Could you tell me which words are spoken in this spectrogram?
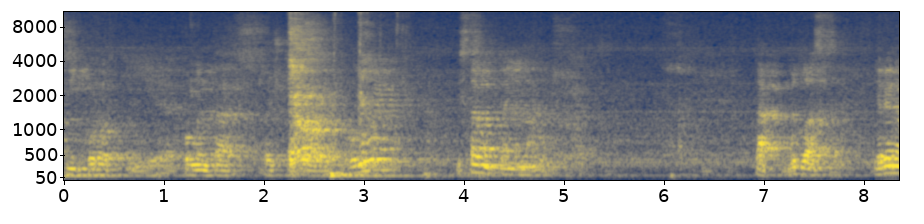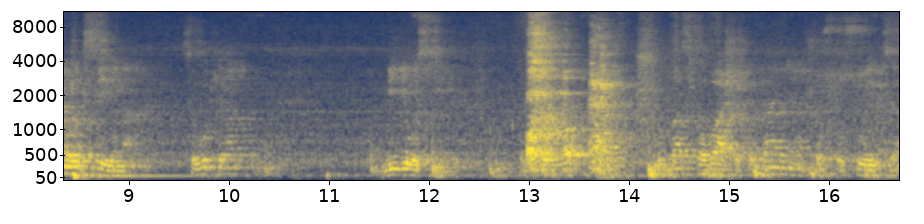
свій короткий е, коментар з точки зору голови і ставимо питання на голосування. Так, будь ласка, Ірина Олексіївна Севухіна, відділ освіти. Будь ласка, ваше питання, що стосується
